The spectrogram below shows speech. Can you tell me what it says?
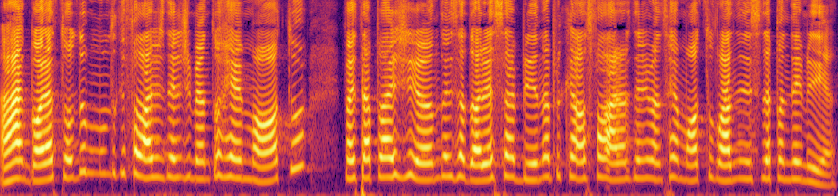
Ah, agora todo mundo que falar de atendimento remoto vai estar tá plagiando a Isadora e a Sabrina porque elas falaram de atendimento remoto lá no início da pandemia.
